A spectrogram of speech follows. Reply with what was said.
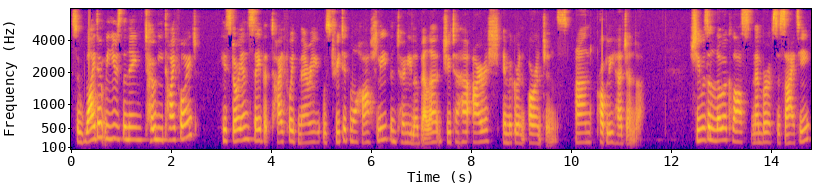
So why don't we use the name Tony Typhoid? Historians say that Typhoid Mary was treated more harshly than Tony LaBella due to her Irish immigrant origins and probably her gender. She was a lower class member of society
